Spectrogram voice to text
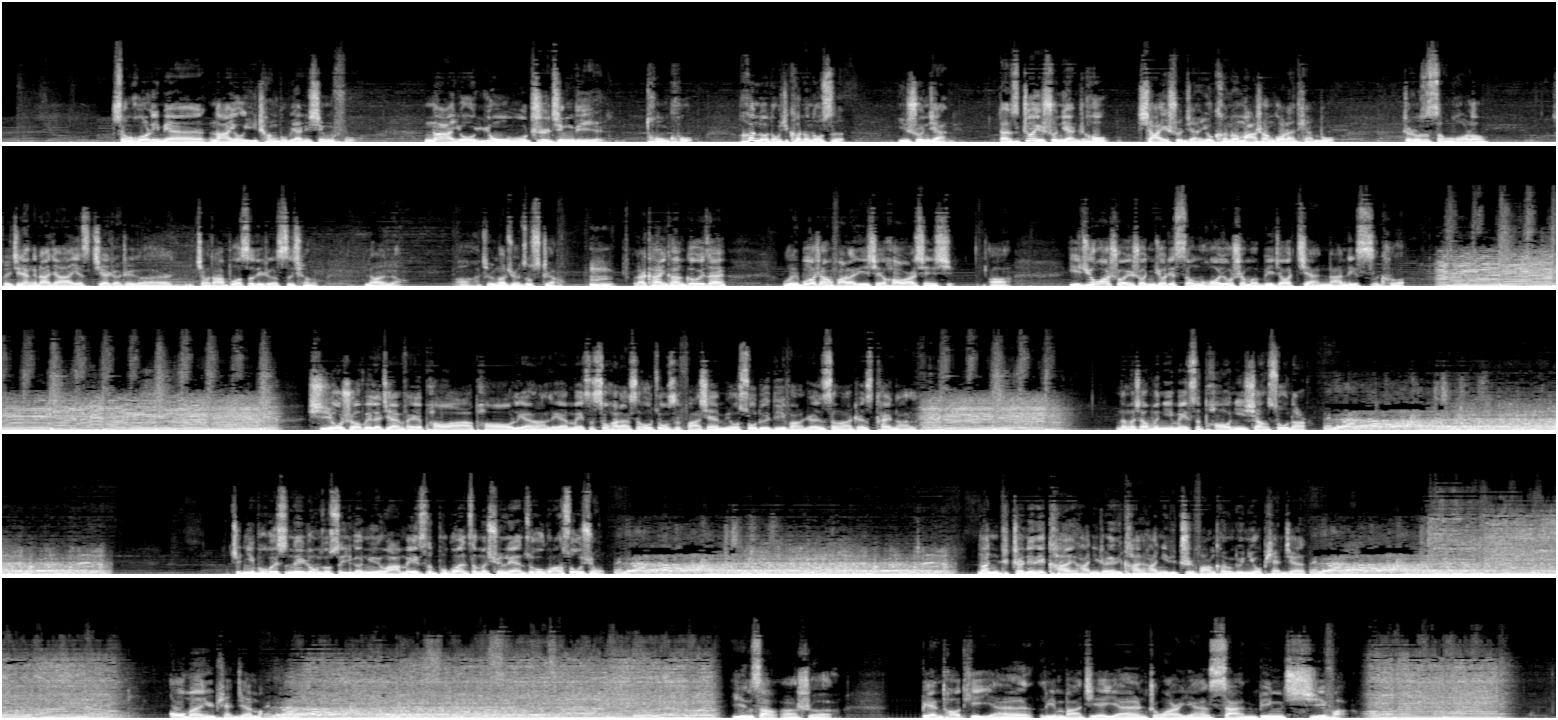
生活里面哪有一成不变的幸福？哪有永无止境的痛苦？很多东西可能都是一瞬间的，但是这一瞬间之后，下一瞬间有可能马上过来填补，这就是生活喽。所以今天跟大家也是借着这个交大博士的这个事情聊一聊，啊，就我觉得就是这样。来看一看各位在微博上发来的一些好玩信息啊，一句话说一说，你觉得生活有什么比较艰难的时刻？西游说，为了减肥，跑啊跑，练啊练，每次瘦下来的时候，总是发现没有瘦对地方。人生啊，真是太难了。那我想问你，每次跑你想瘦哪儿？你不会是那种，就是一个女娃，每次不管怎么训练，最后光瘦胸。那你真的得看一下，你真的得看一下，你的脂肪可能对你有偏见。傲慢与偏见嘛。银嗓啊说，扁桃体炎、淋巴结炎、中耳炎三病齐发。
